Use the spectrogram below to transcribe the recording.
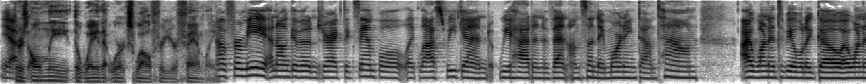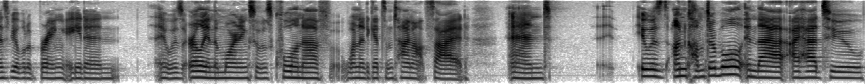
Yeah. There's only the way that works well for your family. Now, for me, and I'll give a direct example. Like last weekend, we had an event on Sunday morning downtown. I wanted to be able to go. I wanted to be able to bring Aiden. It was early in the morning, so it was cool enough. Wanted to get some time outside, and it was uncomfortable in that I had to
